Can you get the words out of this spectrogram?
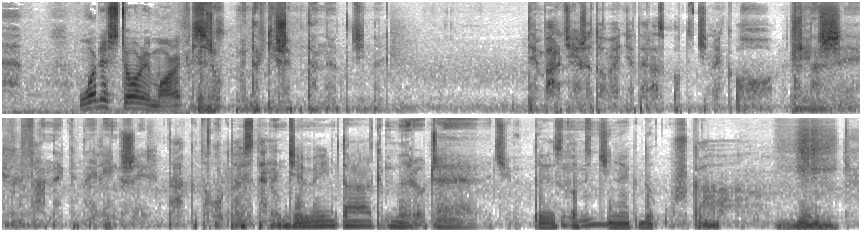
What a story, Mark. Zróbmy taki szeptany odcinek. Tym bardziej, że to będzie teraz odcinek o Dla naszych fanek największych. Tak, to, to jest ten. Będziemy im tak mruczeć. To jest odcinek do uszka.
